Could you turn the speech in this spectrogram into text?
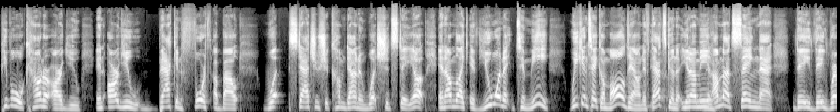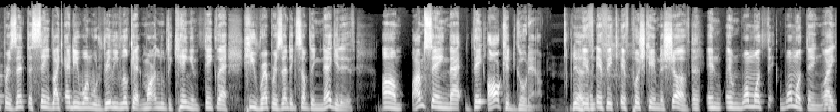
people will counter argue and argue back and forth about what statue should come down and what should stay up. And I'm like, if you want to, to me. We can take them all down if that's gonna, you know what I mean. I'm not saying that they they represent the same. Like anyone would really look at Martin Luther King and think that he representing something negative. Um, I'm saying that they all could go down yeah. if and- if it, if push came to shove. And and one more thing, one more thing, like,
